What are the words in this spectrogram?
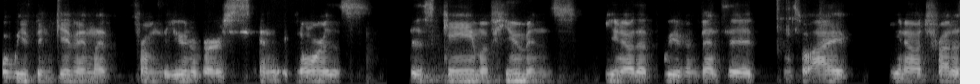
what we've been given like, from the universe and ignore this this game of humans you know that we've invented and so i you know try to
